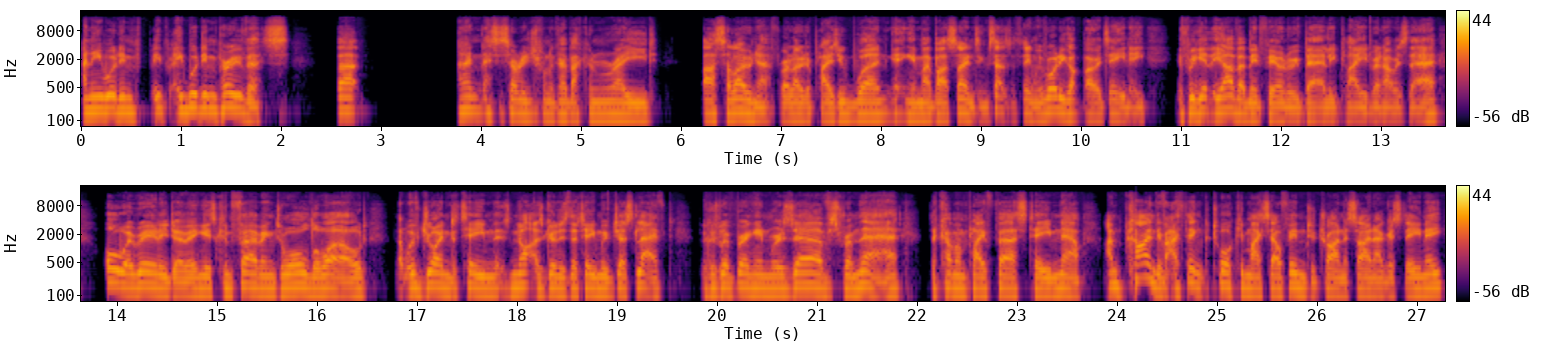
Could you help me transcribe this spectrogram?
and he would imp- he would improve us. But I don't necessarily just want to go back and raid Barcelona for a load of players who weren't getting in my Barcelona team. Because that's the thing, we've already got Boatini. If we get the other midfielder who barely played when I was there, all we're really doing is confirming to all the world that we've joined a team that's not as good as the team we've just left because we're bringing reserves from there to come and play first team now. I'm kind of, I think, talking myself into trying to sign Agostini.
